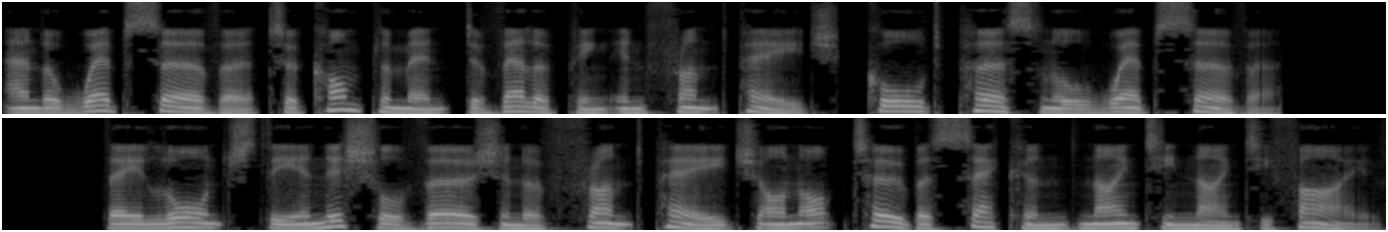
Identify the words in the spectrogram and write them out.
and a web server to complement developing in FrontPage, called Personal Web Server. They launched the initial version of FrontPage on October 2, 1995.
